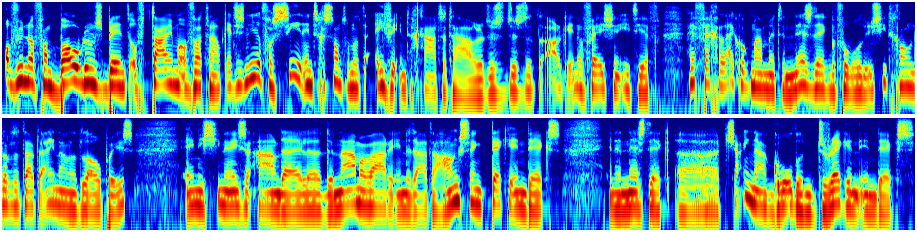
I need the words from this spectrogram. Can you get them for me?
of u nou van bodems bent of time of wat dan ook. Het is in ieder geval zeer interessant om dat even in de gaten te houden. Dus, dus dat ARK Innovation ETF, hè, vergelijk ook maar met de Nasdaq bijvoorbeeld. U ziet gewoon dat het uiteindelijk aan het lopen is. En die Chinese aandelen, de namen waren inderdaad de Hang Seng Tech Index en de Nasdaq eh, China Golden Dragon Index.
